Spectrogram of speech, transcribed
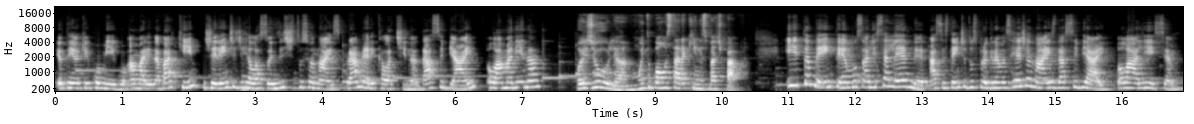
eu tenho aqui comigo a Marina Barqui, gerente de relações institucionais para a América Latina da CBI. Olá, Marina. Oi, Júlia. Muito bom estar aqui nesse bate-papo. E também temos a Alicia Lerner, assistente dos programas regionais da CBI. Olá, Alicia.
